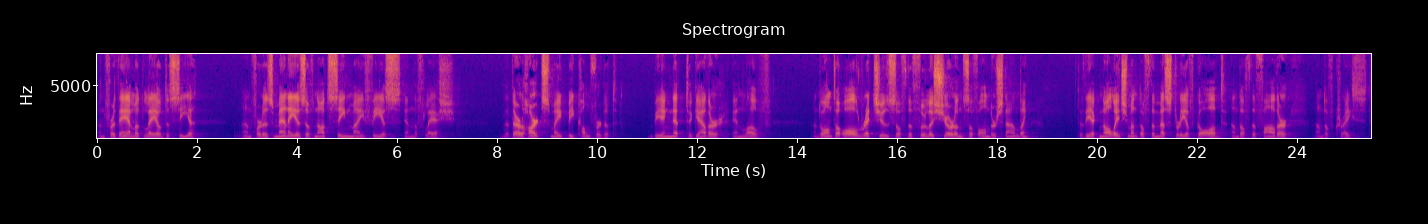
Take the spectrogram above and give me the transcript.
and for them at Laodicea, and for as many as have not seen my face in the flesh, that their hearts might be comforted, being knit together in love, and unto all riches of the full assurance of understanding to the acknowledgement of the mystery of God and of the Father and of Christ,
